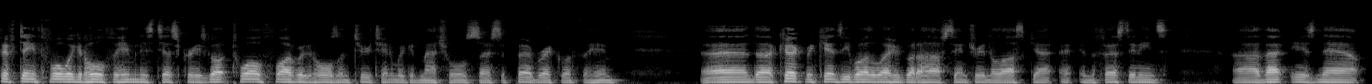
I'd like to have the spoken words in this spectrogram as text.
15th four wicket haul for him in his test career. He's got 12 five wicket hauls and two 10 wicket match hauls, so superb record for him. And uh, Kirk McKenzie, by the way, who got a half century in the last ga- in the first innings, uh, that is now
